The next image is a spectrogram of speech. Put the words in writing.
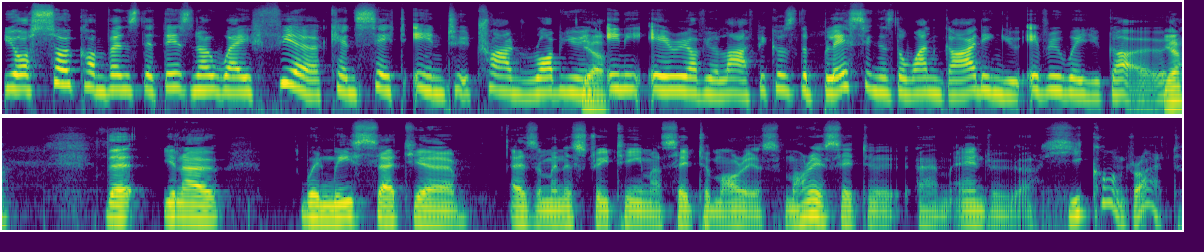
you're so convinced that there's no way fear can set in to try and rob you Yeah. in any area of your life because the blessing is the one guiding you everywhere you go. Yeah. The you know, when we sat here as a ministry team, I said to Marius, Marius said to um, Andrew, uh, he can't write.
